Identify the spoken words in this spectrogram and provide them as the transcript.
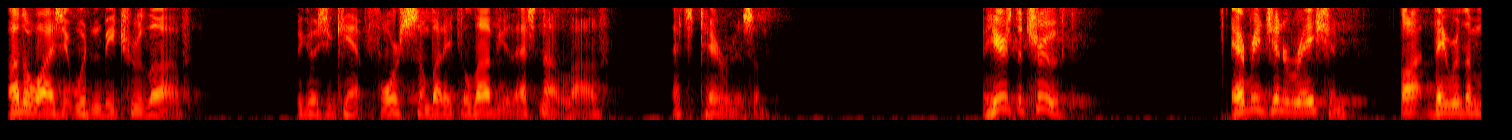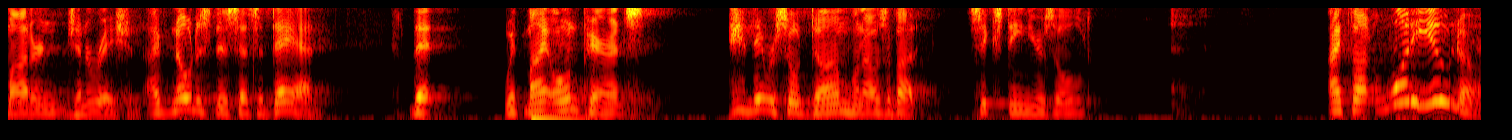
Otherwise, it wouldn't be true love because you can't force somebody to love you. That's not love, that's terrorism. But here's the truth every generation thought they were the modern generation. I've noticed this as a dad that with my own parents, man, they were so dumb when I was about 16 years old. I thought, what do you know?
